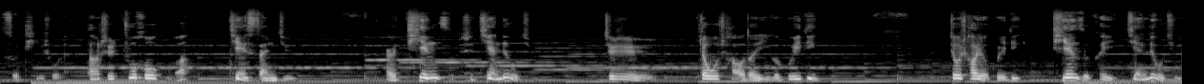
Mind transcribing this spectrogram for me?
所提出来的。当时诸侯国建三军，而天子是建六军，这是周朝的一个规定。周朝有规定，天子可以建六军。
